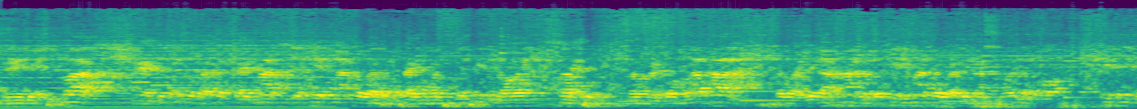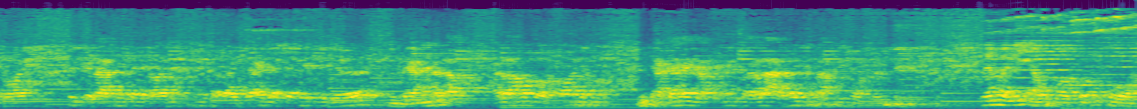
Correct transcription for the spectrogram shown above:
ในอย่าคิดว่าแหมจะต้องถวายปัจจัยมากจะเทศมากถวายปัจจัยน้อยจะเทศน้อยแต่เราหมายความว่า เวลาเทศได้น้อยไม่สบายใจอยากจะเทศเยอะแต่ถ้าเราถ้าเราบอกพ่อยังอยากจะให้หลับในศาลาก็ยังหลับไม่หมดแล้ววันนี้เอาพอสมควร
